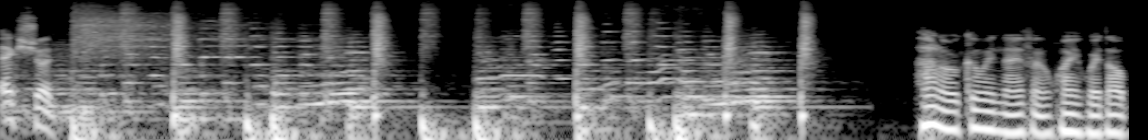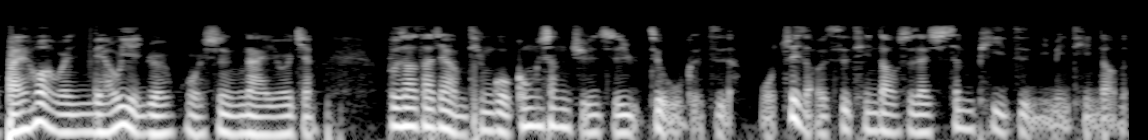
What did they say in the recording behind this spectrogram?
，Action！Hello，各位奶粉，欢迎回到白话文聊演员，我是奶油酱。不知道大家有没有听过“工商绝子语”这五个字啊？我最早一次听到是在生僻字里面听到的，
